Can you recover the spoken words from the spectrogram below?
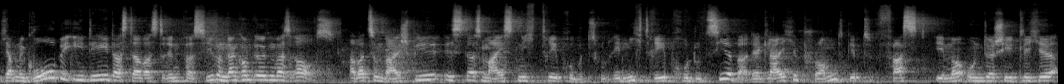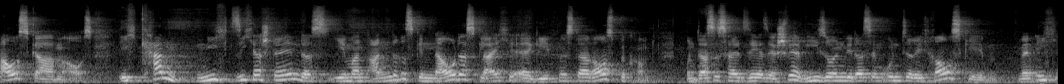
ich habe eine grobe Idee, dass da was drin passiert und dann kommt irgendwas raus. Aber zum Beispiel ist das meist nicht, nicht reproduzierbar. Der gleiche Prompt gibt fast immer unterschiedliche Ausgaben aus. Ich kann nicht sicherstellen, dass jemand anderes genau das gleiche Ergebnis da rausbekommt. Und das ist halt sehr, sehr schwer. Wie sollen wir das im Unterricht rausgeben? Wenn ich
